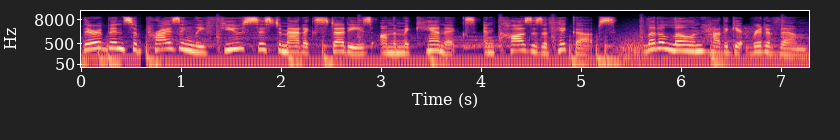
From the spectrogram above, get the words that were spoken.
there have been surprisingly few systematic studies on the mechanics and causes of hiccups, let alone how to get rid of them.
